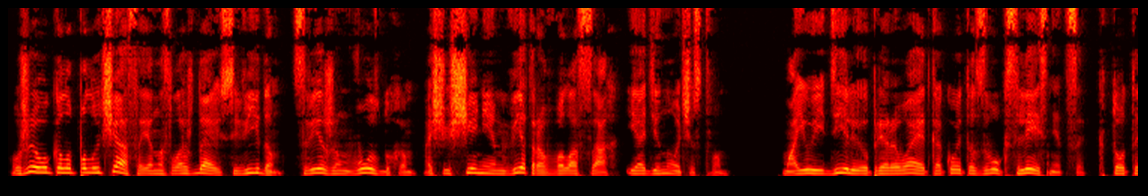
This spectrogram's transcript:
Уже около получаса я наслаждаюсь видом, свежим воздухом, ощущением ветра в волосах и одиночеством. Мою идиллию прерывает какой-то звук с лестницы. Кто-то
